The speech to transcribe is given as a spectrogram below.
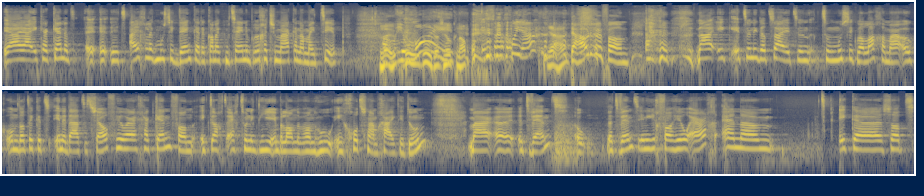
ja, ja, ik herken het. het. het. Eigenlijk moest ik denken, dan kan ik meteen een bruggetje maken naar mijn tip. Leuk, oh, heel doe, mooi. Doe, dat is heel knap. Is dat een goeie? ja. Daar houden we van. nou, ik, toen ik dat zei, toen, toen moest ik wel lachen. Maar ook omdat ik het inderdaad het zelf heel erg herken. Van, ik dacht echt toen ik hierin belandde van hoe in godsnaam ga ik dit doen. Maar uh, het went. Oh, het went in ieder geval heel erg. En um, ik uh, zat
